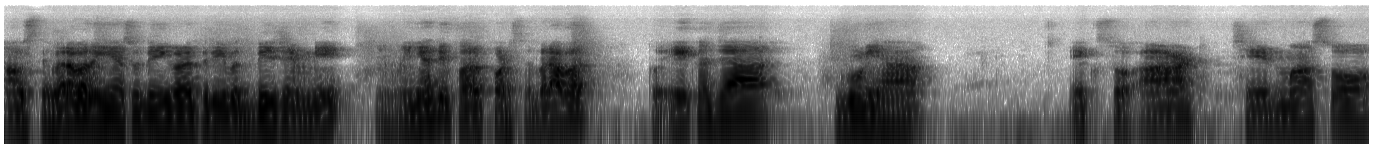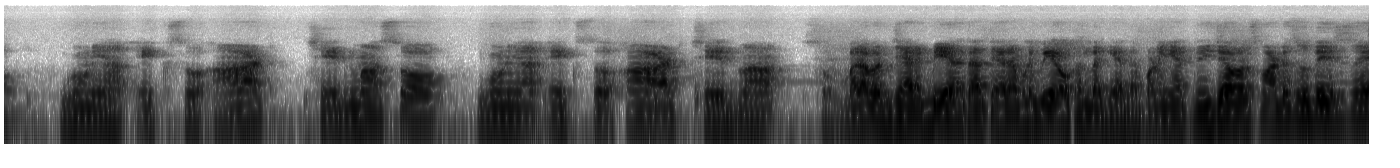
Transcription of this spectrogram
આવશે. બરાબર? અહીંયા સુધી ગણતરી બધી જ એમની એમ. અહીંયાથી ફરક પડશે. બરાબર? તો એક હજાર ગુણ્યા એકસો આઠ છેદમાં સો ગુણ્યા એકસો આઠ છેદમાં સો ગુણ્યા એકસો આઠ છેદમાં સો બરાબર, જ્યારે બે હતા ત્યારે આપણે બે વખત લખ્યા હતા. પણ અહીંયા ત્રીજા વર્ષ માટે શું થઈ જશે?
